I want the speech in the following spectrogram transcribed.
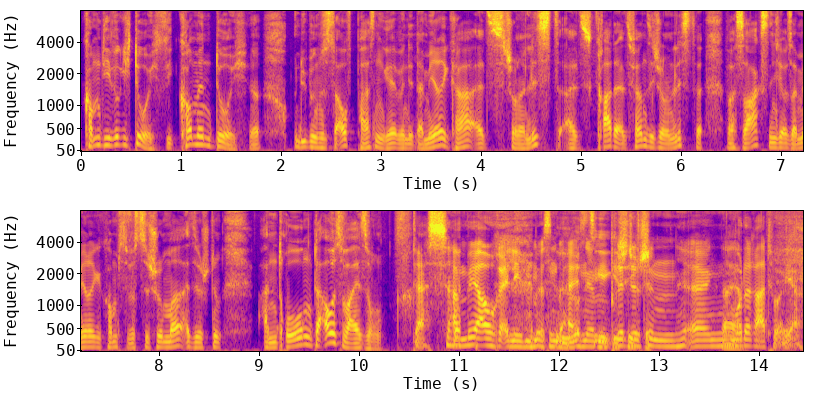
kommen die wirklich durch. Sie kommen durch. Ja? Und übrigens musst du aufpassen, gell, wenn du in Amerika als Journalist, als gerade als Fernsehjournalist was sagst, nicht aus Amerika kommst, wirst du schon mal, also Androhung der Ausweisung. Das haben wir auch erleben müssen bei einem britischen äh, Moderator, naja. ja.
